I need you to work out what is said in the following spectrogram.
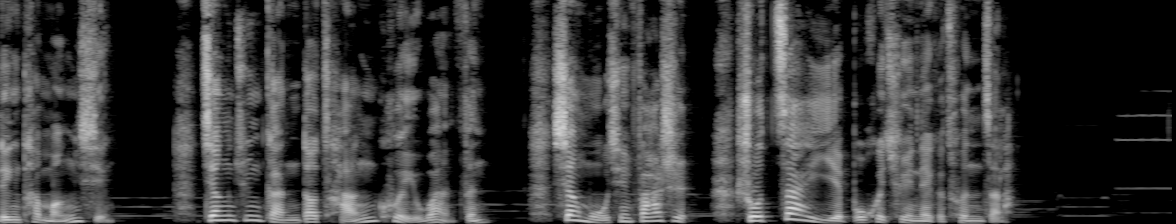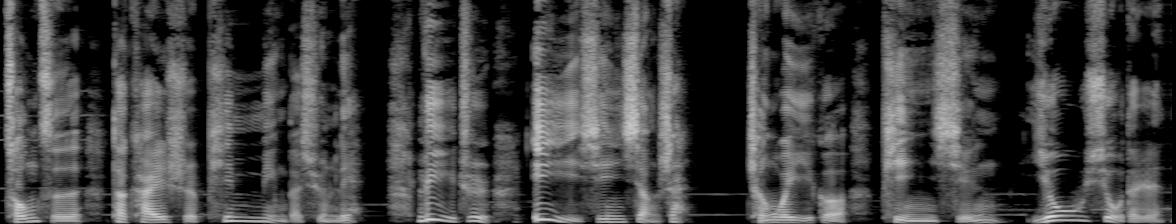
令他猛醒。将军感到惭愧万分，向母亲发誓说再也不会去那个村子了。从此，他开始拼命的训练，立志一心向善，成为一个品行优秀的人。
